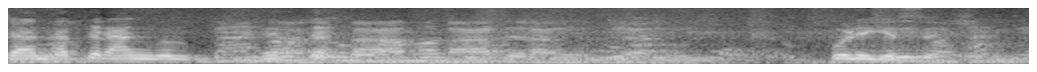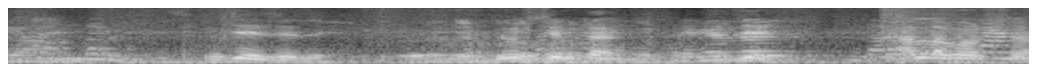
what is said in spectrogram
ডান হাতের আঙ্গুল, পড়ে গেছে। জি জি জি। দুশ্চিন্তা। জি, আল্লাহ ভরসা।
